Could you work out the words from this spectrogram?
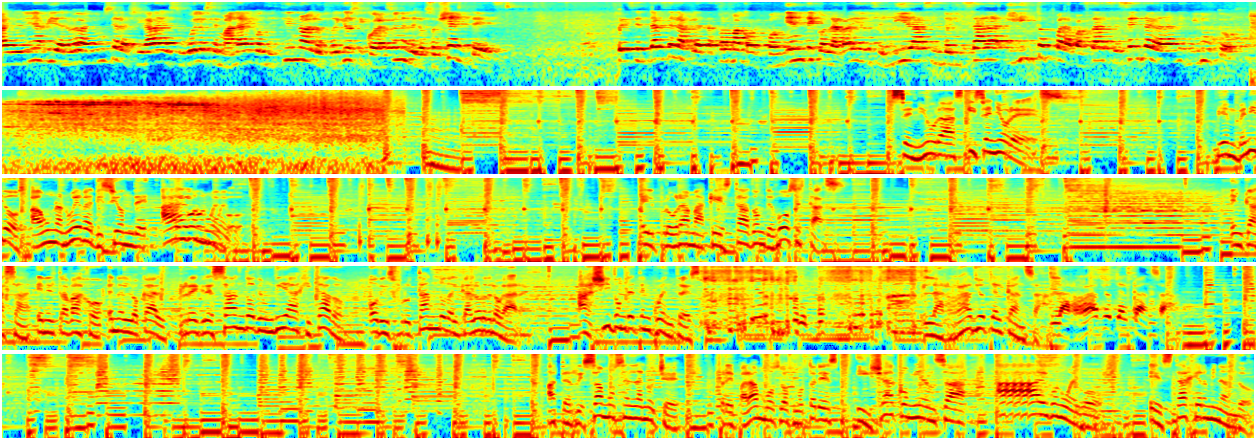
Aerolíneas Vida Nueva anuncia la llegada de su vuelo semanal con destino a los oídos y corazones de los oyentes. Presentarse en la plataforma correspondiente con la radio encendida, sintonizada y listos para pasar 60 agradables minutos. Señoras y señores, bienvenidos a una nueva edición de Algo Nuevo. El programa que está donde vos estás. En casa, en el trabajo, en el local, regresando de un día agitado o disfrutando del calor del hogar. Allí donde te encuentres. La radio te alcanza. La radio te alcanza. Aterrizamos en la noche, preparamos los motores y ya comienza algo nuevo. Está germinando.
